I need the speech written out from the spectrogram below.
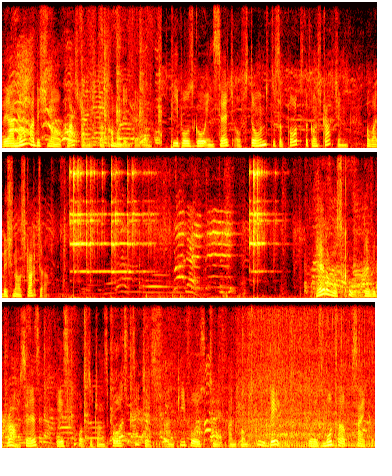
there are no additional classrooms to accommodate them. Peoples go in search of stones to support the construction of additional structure. Head of the school, David Brown, says he is forced to transport teachers and pupils to and from school daily with his motorcycle.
